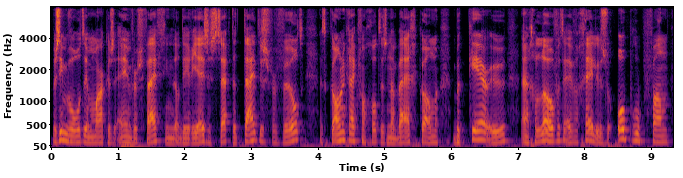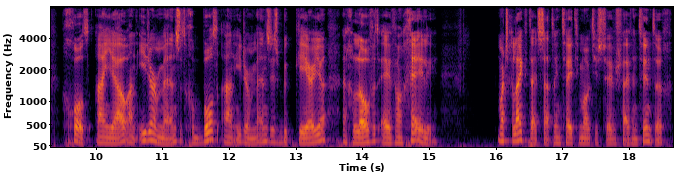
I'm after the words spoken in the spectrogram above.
We zien bijvoorbeeld in Marcus 1 vers 15 dat de Heer Jezus zegt: "De tijd is vervuld, het koninkrijk van God is nabijgekomen. Bekeer u en geloof het evangelie." Dus de oproep van God aan jou, aan ieder mens, het gebod aan ieder mens is: bekeer je en geloof het evangelie. Maar tegelijkertijd staat er in 2 Timotheus 2 vers 25...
